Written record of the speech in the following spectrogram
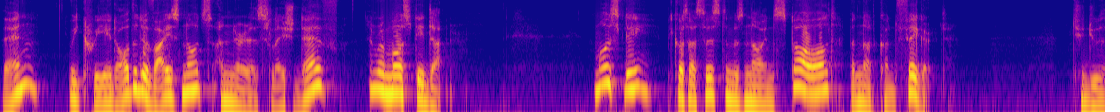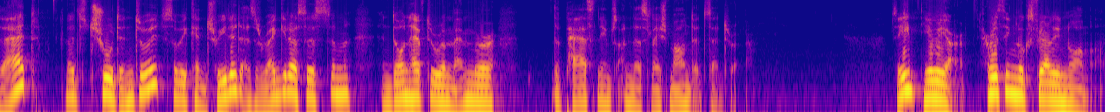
Then we create all the device nodes under a slash dev, and we're mostly done. Mostly because our system is now installed, but not configured. To do that, let's chroot into it so we can treat it as a regular system and don't have to remember the path names under slash mount, etc. See, here we are. Everything looks fairly normal.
